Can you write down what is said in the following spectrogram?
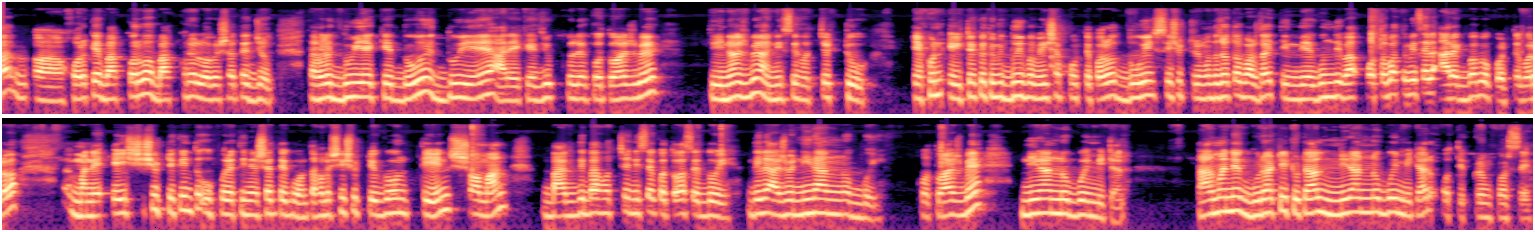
হরকে ভাগ করব, ভাগ করে লবের সাথে যোগ। তাহলে দুই একে দুই দুই এ আর একে যোগ করলে কত আসবে? তিন আসবে আর নিচে হচ্ছে টু এখন এইটাকে তুমি দুই ভাবে হিসাব করতে পারো। দুই শিশুটির মধ্যে যতবার যায় তিন দিয়ে গুণ দিবা, অথবা তুমি চাইলে আরেকভাবেও করতে পারো। মানে এই শিশুটি কিন্তু উপরে তিনের সাথে গুণ। তাহলে শিশুটি গুণ তিন সমান বাঘ দিবা হচ্ছে নিচে কত আছে দুই, দিলে আসবে নিরানব্বই। কত আসবে? নিরানব্বই মিটার। তার মানে ঘোড়াটি টোটাল নিরানব্বই মিটার অতিক্রম করছে।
